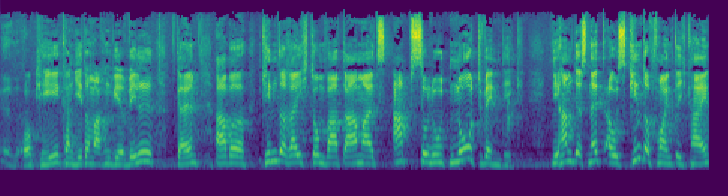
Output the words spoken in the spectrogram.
äh, okay, kann jeder machen, wie er will, gell? aber Kinderreichtum war damals absolut notwendig. Die haben das nicht aus Kinderfreundlichkeit,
